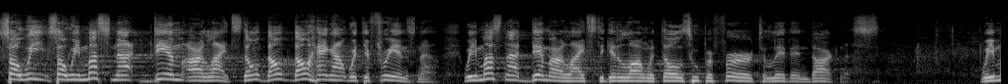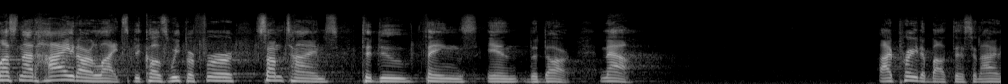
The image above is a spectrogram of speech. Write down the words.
So we so we must not dim our lights. Don't don't don't hang out with your friends now. We must not dim our lights to get along with those who prefer to live in darkness. We must not hide our lights because we prefer sometimes to do things in the dark. Now, I prayed about this and I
